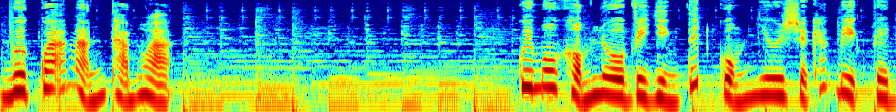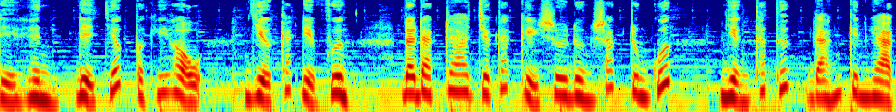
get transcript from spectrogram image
Vượt qua ám ảnh thảm họa Quy mô khổng lồ vì diện tích cũng như sự khác biệt về địa hình, địa chất và khí hậu giữa các địa phương đã đặt ra cho các kỹ sư đường sắt Trung Quốc những thách thức đáng kinh ngạc.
